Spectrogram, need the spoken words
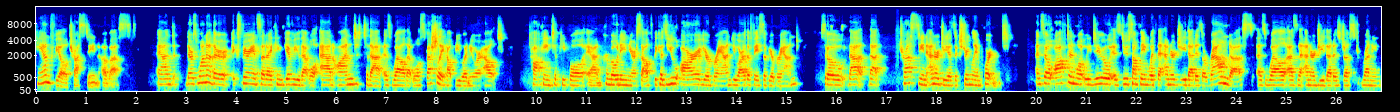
can feel trusting of us. And there's one other experience that I can give you that will add on to that as well, that will especially help you when you are out talking to people and promoting yourself because you are your brand, you are the face of your brand. So that that trusting energy is extremely important. And so often what we do is do something with the energy that is around us as well as the energy that is just running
